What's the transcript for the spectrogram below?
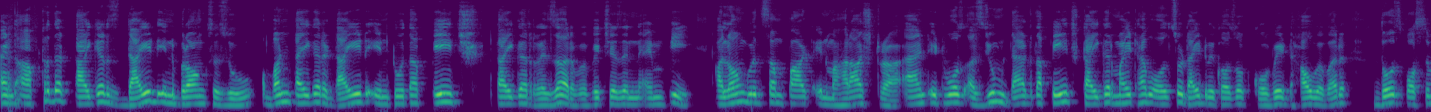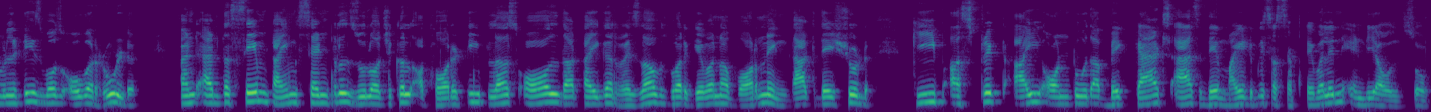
and after the tigers died in Bronx Zoo, one tiger died into the Pench Tiger Reserve, which is in MP, along with some part in Maharashtra. And it was assumed that the Pench tiger might have also died because of COVID. However, those possibilities was overruled. And at the same time, Central Zoological Authority plus all the tiger reserves were given a warning that they should keep a strict eye onto the big cats as they might be susceptible in India also.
